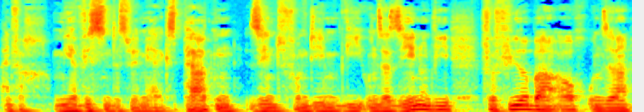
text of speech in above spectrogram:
einfach mehr wissen, dass wir mehr Experten sind von dem, wie unser Sehen und wie verführbar auch unser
